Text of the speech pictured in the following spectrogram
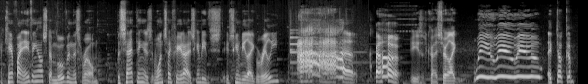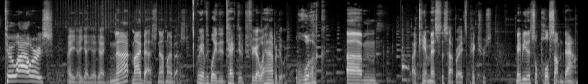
I can't find anything else to move in this room. The sad thing is, once I figure it out, it's gonna be, it's gonna be like, really? Ah! Oh, Jesus Christ. They're like, woo, woo, woo. It took them two hours. Ay, ay, ay, ay, ay. Not my best. Not my best. We have to play detective to figure out what happened to her. Look. Um, I can't mess this up, right? It's pictures. Maybe this will pull something down.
